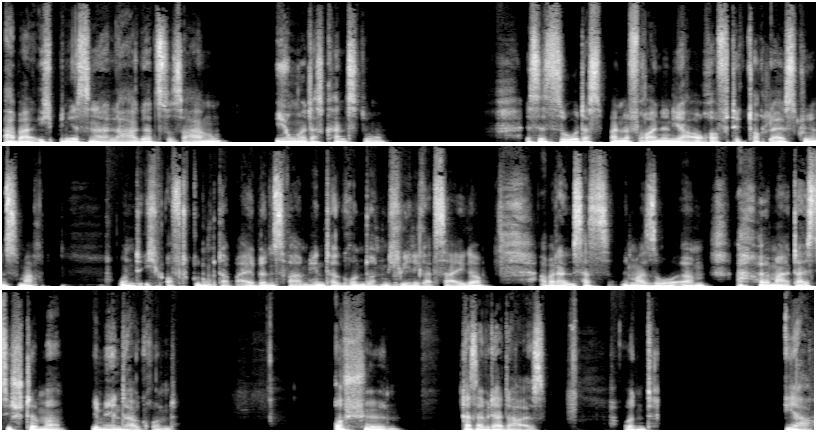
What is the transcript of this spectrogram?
Aber ich bin jetzt in der Lage zu sagen, Junge, das kannst du. Es ist so, dass meine Freundin ja auch auf TikTok Livestreams macht und ich oft genug dabei bin, zwar im Hintergrund und mich weniger zeige, aber dann ist das immer so, ähm, ach hör mal, da ist die Stimme im Hintergrund. Oh, schön, dass er wieder da ist. Und ja,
